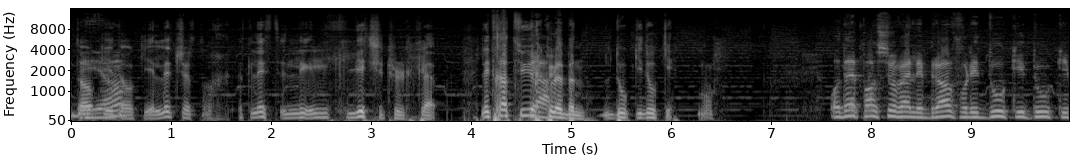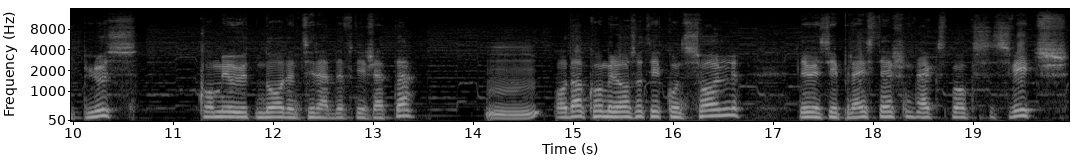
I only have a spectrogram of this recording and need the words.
Doki Ja. Doki Literature lit, li, Literature Club. Litteraturklubben. Doki Doki. Og det passer jo veldig bra, fordi Doki Doki Pluss kommer jo ut nå den 30.6. Mm. Og da kommer det også til konsoll, dvs. Si PlayStation, Xbox, Switch.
